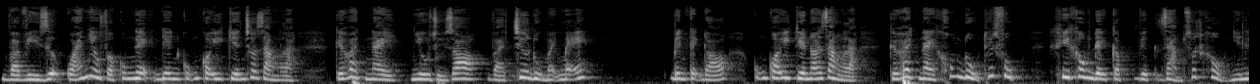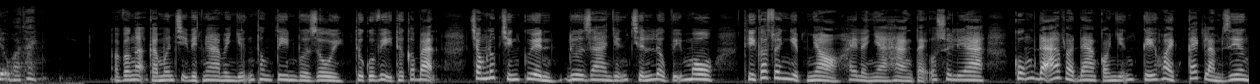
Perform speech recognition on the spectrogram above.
Và vì dựa quá nhiều vào công nghệ nên cũng có ý kiến cho rằng là kế hoạch này nhiều rủi ro và chưa đủ mạnh mẽ. Bên cạnh đó, cũng có ý kiến nói rằng là kế hoạch này không đủ thuyết phục khi không đề cập việc giảm xuất khẩu nhiên liệu hóa thạch. À, vâng ạ, cảm ơn chị Việt Nga về những thông tin vừa rồi. Thưa quý vị, thưa các bạn, trong lúc chính quyền đưa ra những chiến lược vĩ mô, thì các doanh nghiệp nhỏ hay là nhà hàng tại Australia cũng đã và đang có những kế hoạch cách làm riêng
